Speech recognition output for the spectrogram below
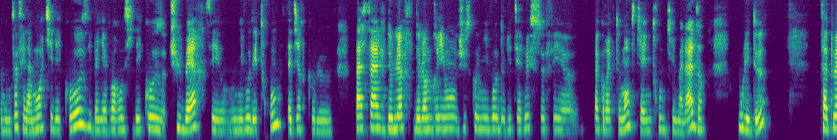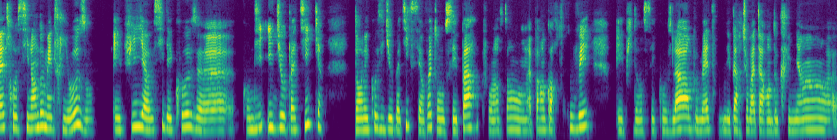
Donc ça, c'est la moitié des causes. Il va y avoir aussi des causes tubaires, c'est au niveau des trompes, c'est-à-dire que le passage de l'œuf de l'embryon jusqu'au niveau de l'utérus se fait pas correctement parce qu'il y a une trompe qui est malade, ou les deux. Ça peut être aussi l'endométriose, et puis, il y a aussi des causes euh, qu'on dit idiopathiques. Dans les causes idiopathiques, c'est en fait, on ne sait pas, pour l'instant, on n'a pas encore trouvé. Et puis, dans ces causes-là, on peut mettre des perturbateurs endocriniens, euh,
